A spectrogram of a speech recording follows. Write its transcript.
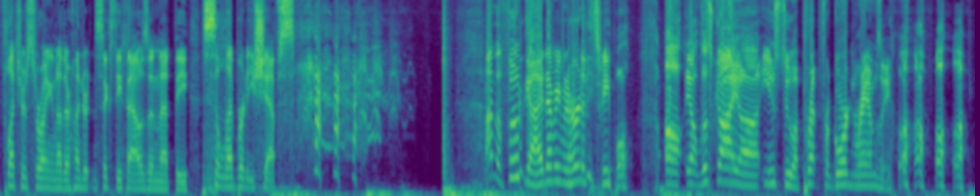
Fletcher's throwing another hundred and sixty thousand at the celebrity chefs. I'm a food guy. I never even heard of these people. Uh, know, this guy uh, used to uh, prep for Gordon Ramsay.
